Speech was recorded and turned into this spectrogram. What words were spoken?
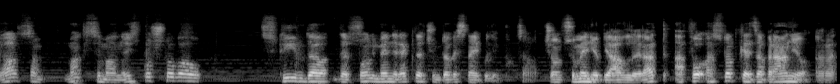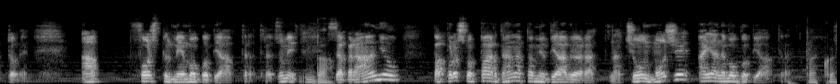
ja sam maksimalno ispoštovao s tim da, da su oni meni rekli da će mi dovesti najbolje pucavače. Oni su meni objavili rat, a, fo, a Stotka je zabranio ratove. A Forspil mi je mogao objaviti rat, razumiješ? Da, Zabranio, pa prošlo par dana pa mi je objavio rat. Znači on može, a ja ne mogu objaviti rat. tako je.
